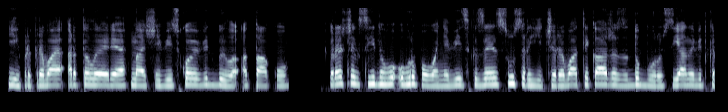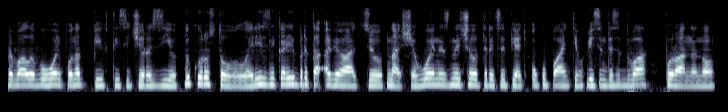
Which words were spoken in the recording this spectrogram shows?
Їх прикриває артилерія. Наші військові відбили атаку. Речник східного угруповання військ ЗСУ Сергій Череватий каже, за добу росіяни відкривали вогонь понад пів тисячі разів, використовували різні калібри та авіацію. Наші воїни знищили 35 окупантів, 82 поранено.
